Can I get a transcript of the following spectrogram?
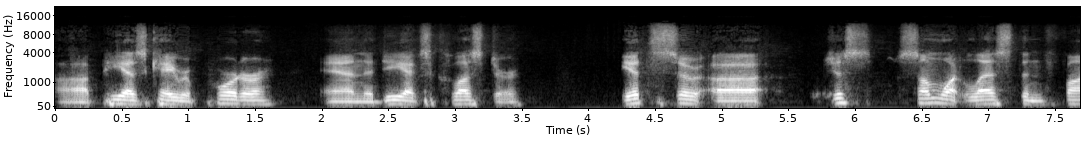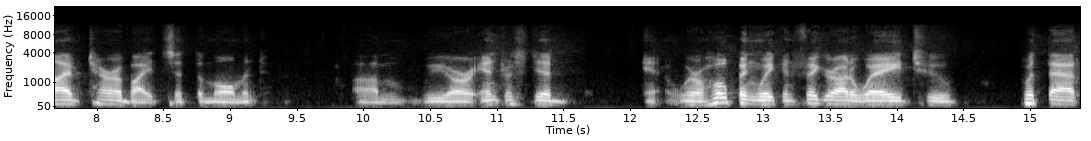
uh, PSK Reporter, and the DX Cluster, it's uh, just somewhat less than five terabytes at the moment. Um, we are interested, in, we're hoping we can figure out a way to put that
